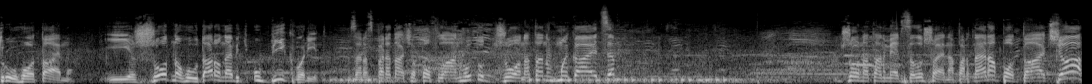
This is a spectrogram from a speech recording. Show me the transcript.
другого тайму. І жодного удару навіть у бік воріт. Зараз передача по флангу. Тут Джонатан вмикається. Джонатан м'яч залишає на партнера. Подача.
